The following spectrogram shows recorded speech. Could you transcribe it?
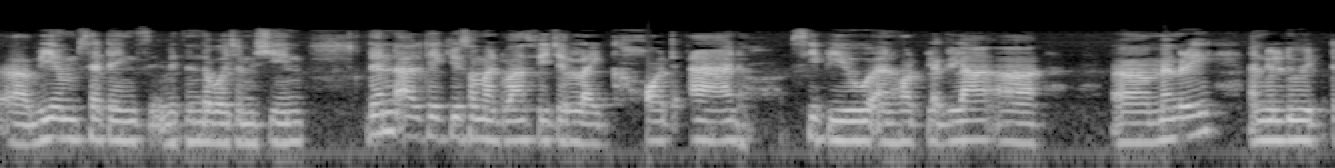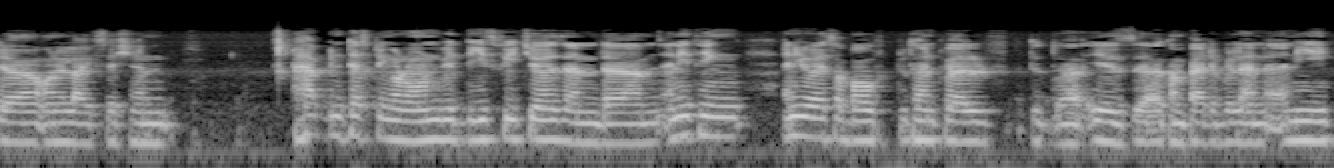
uh, VM settings within the virtual machine. Then I'll take you some advanced feature like hot add CPU and hot plug uh, uh, memory and we'll do it uh, on a live session. I have been testing around with these features and um, anything OS above 2012 uh, is uh, compatible and any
